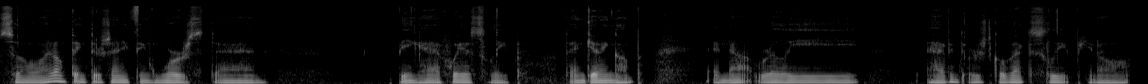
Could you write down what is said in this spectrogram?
So I don't think there's anything worse than being halfway asleep, then getting up and not really having the urge to go back to sleep. You know,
